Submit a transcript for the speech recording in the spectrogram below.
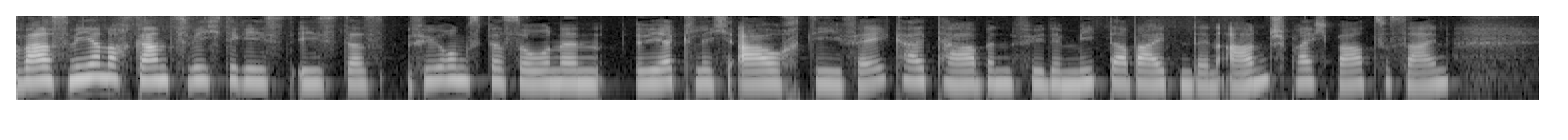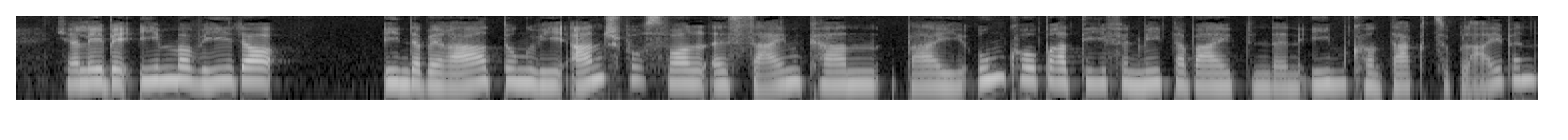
was mir noch ganz wichtig ist, ist, dass Führungspersonen wirklich auch die Fähigkeit haben, für den Mitarbeitenden ansprechbar zu sein. Ich erlebe immer wieder in der Beratung, wie anspruchsvoll es sein kann, bei unkooperativen Mitarbeitenden im Kontakt zu bleiben.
